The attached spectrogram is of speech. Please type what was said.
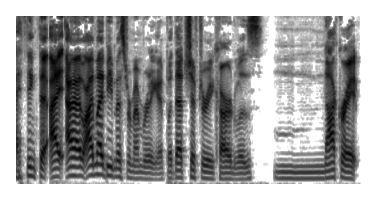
I think that I, I I might be misremembering it, but that shiftery card was mm, not great.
